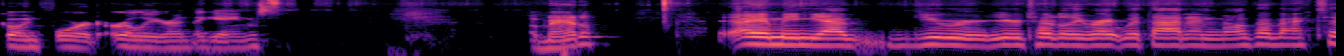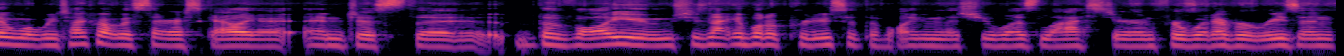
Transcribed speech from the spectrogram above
going forward earlier in the games. Amanda. I mean, yeah, you were you're totally right with that. And I'll go back to what we talked about with Sara Scalia and just the the volume. She's not able to produce at the volume that she was last year, and for whatever reason,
